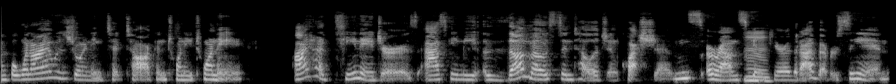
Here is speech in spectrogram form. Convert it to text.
But when I was joining TikTok in 2020, I had teenagers asking me the most intelligent questions around mm. skincare mm. that I've ever seen.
